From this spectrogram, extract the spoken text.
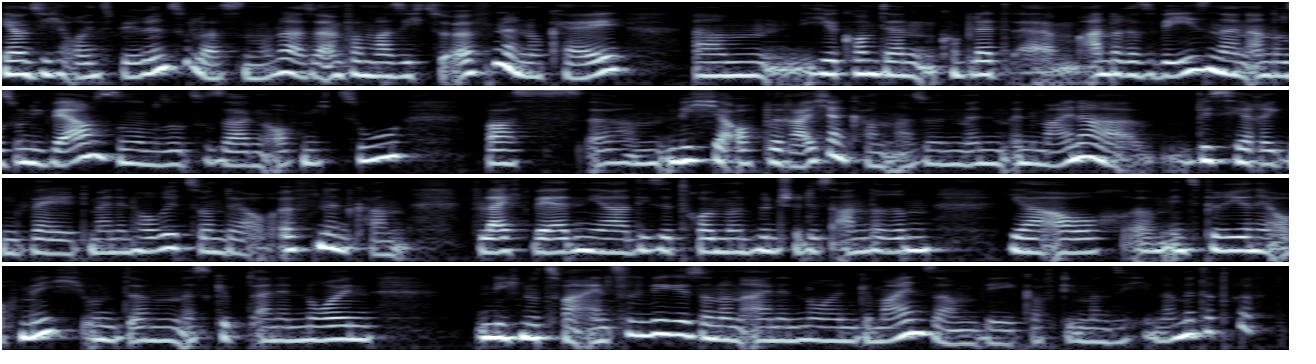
ja, und sich auch inspirieren zu lassen, oder? Also einfach mal sich zu öffnen, okay, ähm, hier kommt ja ein komplett ähm, anderes Wesen, ein anderes Universum sozusagen auf mich zu, was ähm, mich ja auch bereichern kann, also in, in, meiner bisherigen Welt, meinen Horizont ja auch öffnen kann. Vielleicht werden ja diese Träume und Wünsche des anderen ja auch, ähm, inspirieren ja auch mich und ähm, es gibt einen neuen, nicht nur zwei Einzelwege, sondern einen neuen gemeinsamen Weg, auf den man sich in der Mitte trifft.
